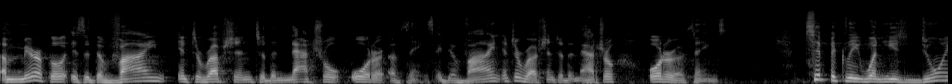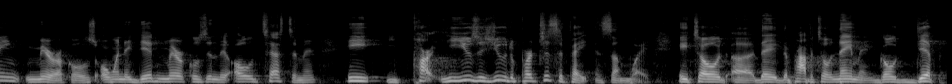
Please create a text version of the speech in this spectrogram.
A miracle is a divine interruption to the natural order of things, a divine interruption to the natural order of things typically when he's doing miracles or when they did miracles in the Old Testament, he part, he uses you to participate in some way. He told uh, they, the prophet told Naaman, "Go dip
